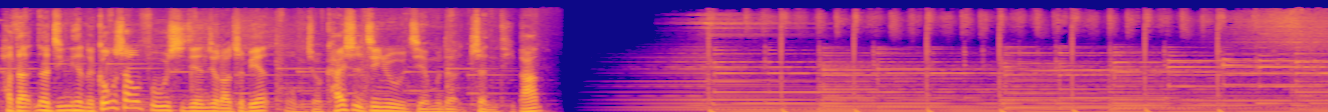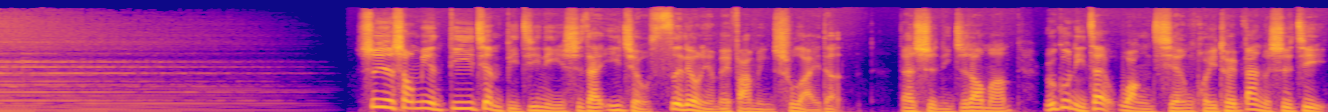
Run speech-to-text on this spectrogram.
好的，那今天的工商服务时间就到这边，我们就开始进入节目的正题吧。世界上面第一件比基尼是在一九四六年被发明出来的，但是你知道吗？如果你再往前回推半个世纪，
